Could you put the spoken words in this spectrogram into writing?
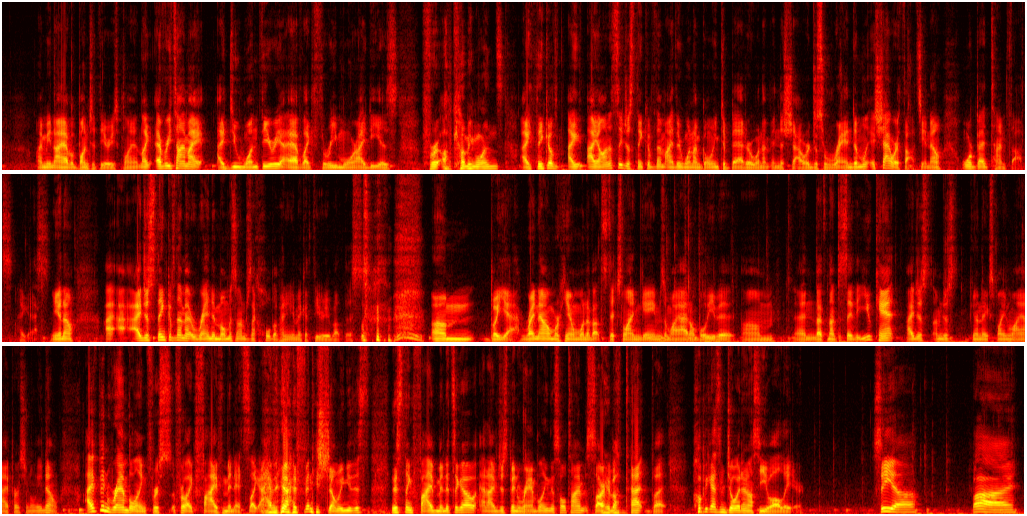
I mean, I have a bunch of theories planned. Like, every time I, I do one theory, I have, like, three more ideas for upcoming ones. I think of, I, I honestly just think of them either when I'm going to bed or when I'm in the shower, just randomly, shower thoughts, you know? Or bedtime thoughts, I guess, you know? I, I just think of them at random moments and I'm just like, hold up, I need to make a theory about this. um, but yeah, right now I'm working on one about Stitchline games and why I don't believe it. Um, and that's not to say that you can't. I just, I'm just gonna explain why I personally don't. I've been rambling for for like five minutes. Like I haven't I finished showing you this this thing five minutes ago, and I've just been rambling this whole time. Sorry about that, but hope you guys enjoyed, and I'll see you all later. See ya. Bye.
